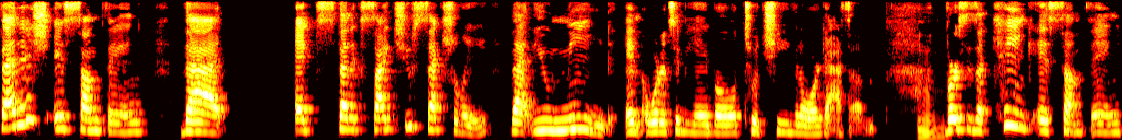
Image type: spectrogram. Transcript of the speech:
fetish is something that ex- that excites you sexually that you need in order to be able to achieve an orgasm mm. versus a kink is something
